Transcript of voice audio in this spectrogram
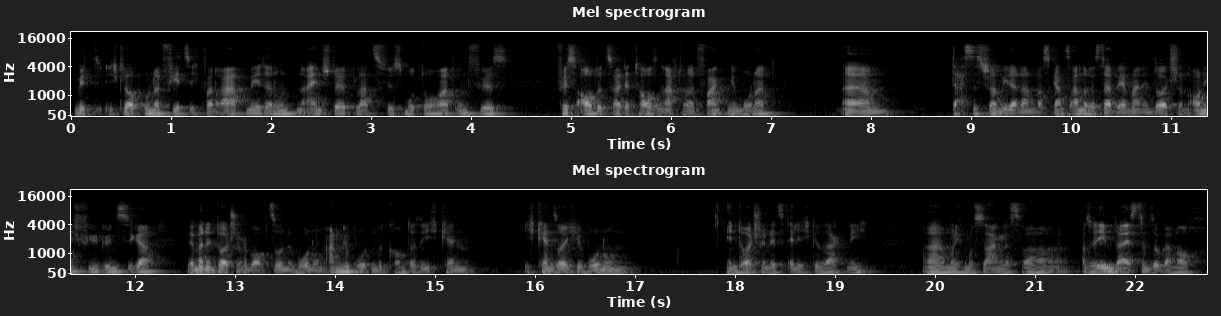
mit, ich glaube, 140 Quadratmetern und einen Einstellplatz fürs Motorrad und fürs, fürs Auto zahlt er 1800 Franken im Monat. Ähm, das ist schon wieder dann was ganz anderes. Da wäre man in Deutschland auch nicht viel günstiger, wenn man in Deutschland überhaupt so eine Wohnung angeboten bekommt. Also ich kenne ich kenn solche Wohnungen in Deutschland jetzt ehrlich gesagt nicht. Ähm, und ich muss sagen, das war, also eben, da ist dann sogar noch,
